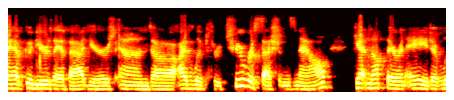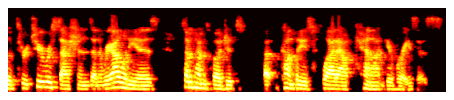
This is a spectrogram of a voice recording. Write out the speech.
They have good years, they have bad years, and uh, I've lived through two recessions now. Getting up there in age, I've lived through two recessions, and the reality is sometimes budgets, uh, companies flat out cannot give raises.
